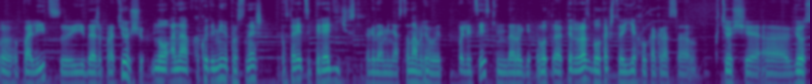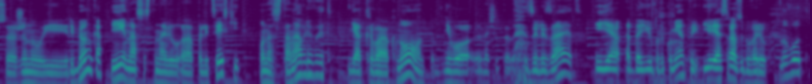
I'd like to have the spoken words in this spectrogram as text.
э, полицию и даже про тещу, но она в какой-то мере просто, знаешь, повторяется периодически, когда меня останавливает полицейский на дороге. Вот э, первый раз было так, что я ехал как раз э, к теще, э, вез жену и ребенка, и нас остановил э, полицейский. Он нас останавливает, я открываю окно, он в него, значит, залезает, и я отдаю ему документы, и я сразу говорю, ну вот,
